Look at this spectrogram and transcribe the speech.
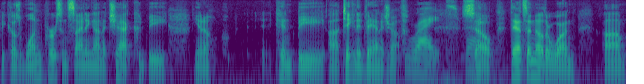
because one person signing on a check could be, you know, can be uh, taken advantage of. Right. So that's another one. Um,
